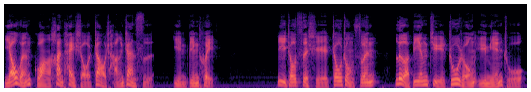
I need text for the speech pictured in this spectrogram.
遥闻广汉太守赵常战死，引兵退。益州刺史周仲孙勒兵拒朱荣于绵竹，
